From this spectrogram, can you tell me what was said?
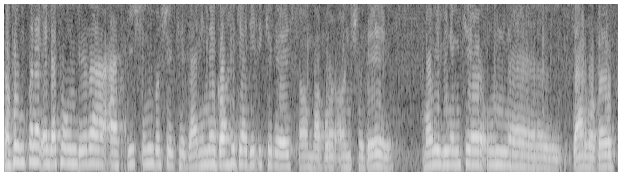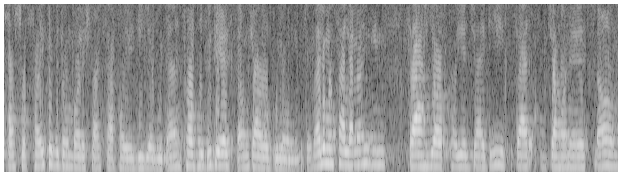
من فکر می‌کنم علت و اصلیش این باشه که در این نگاه جدیدی که به اسلام و قرآن شده ما می‌بینیم که اون در واقع پاسخهایی که به دنبالش های دیگه بودن تا حدودی اسلام جوابگوی اون بوده. ولی مسلما این های جدید در جهان اسلام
